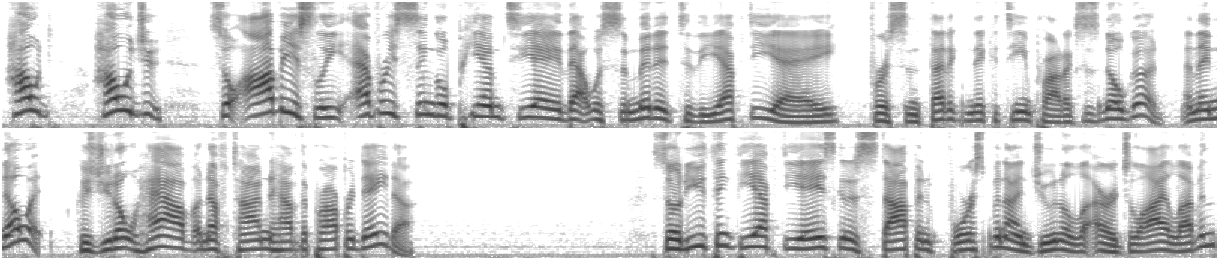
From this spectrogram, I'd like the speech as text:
how how would you? So obviously, every single PMTA that was submitted to the FDA for synthetic nicotine products is no good, and they know it because you don't have enough time to have the proper data. So, do you think the FDA is going to stop enforcement on June or July 11th?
